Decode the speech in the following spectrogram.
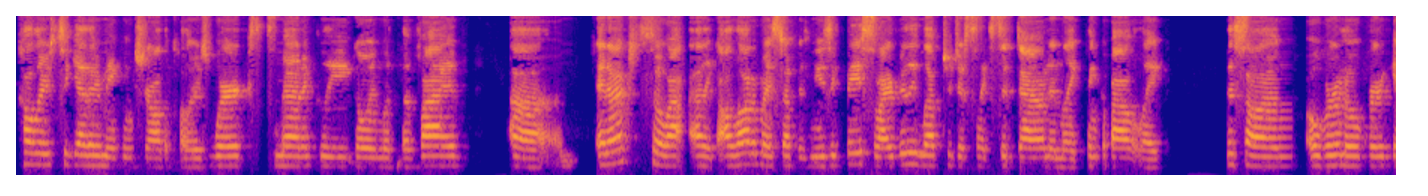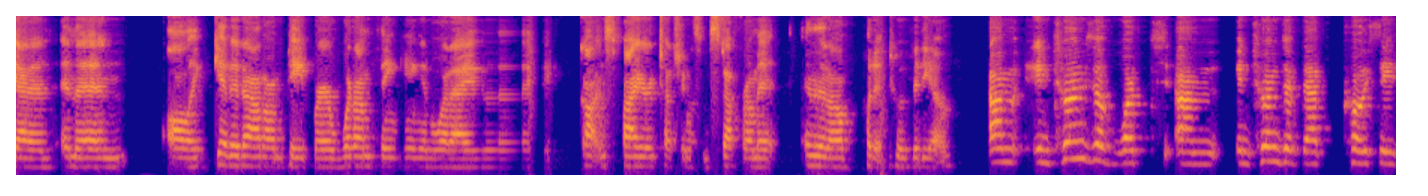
colors together, making sure all the colors work schematically, going with the vibe. Um, and actually, so I, I, like a lot of my stuff is music based, so I really love to just like sit down and like think about like the song over and over again, and then I'll like get it out on paper, what I'm thinking and what I like, got inspired touching some stuff from it, and then I'll put it to a video. Um, in terms of what, um, in terms of that process,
